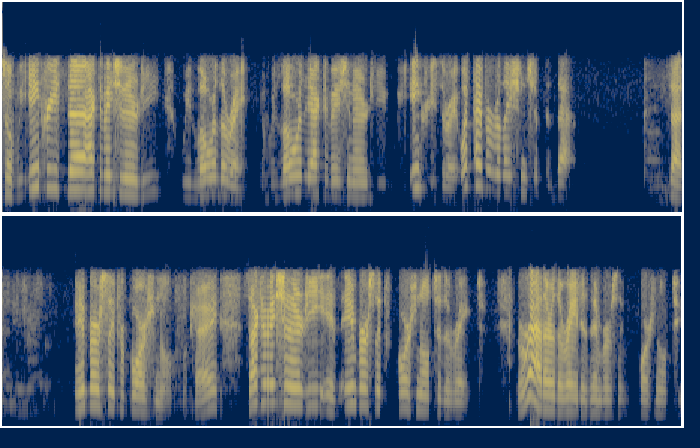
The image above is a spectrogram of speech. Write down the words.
so if we increase the activation energy, we lower the rate If we lower the activation energy, increase the rate. What type of relationship is that? Is that inversely proportional, okay? So activation energy is inversely proportional to the rate. Rather, the rate is inversely proportional to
